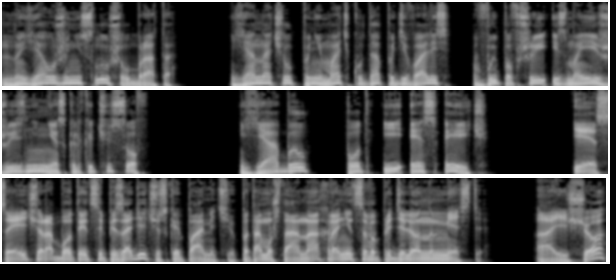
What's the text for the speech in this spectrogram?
Но я уже не слушал брата. Я начал понимать, куда подевались выпавшие из моей жизни несколько часов. Я был под ESH. ESH работает с эпизодической памятью, потому что она хранится в определенном месте. А еще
